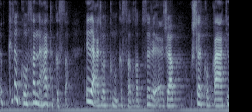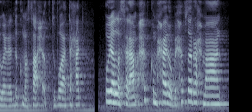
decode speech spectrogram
بكذا نكون وصلنا نهاية القصة. إذا عجبتكم القصة اضغطوا زر الإعجاب واشتركوا بقناتي وإن عندكم نصائح اكتبوها تحت. ويلا سلام أحبكم حلو بحفظ الرحمن.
